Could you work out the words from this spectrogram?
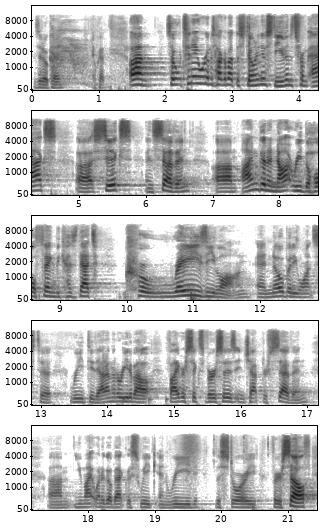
Is it okay? Okay. Um, so today we're going to talk about the stoning of Stephen. It's from Acts uh, 6 and 7. Um, I'm going to not read the whole thing because that's crazy long and nobody wants to read through that. I'm going to read about five or six verses in chapter 7. Um, you might want to go back this week and read the story for yourself.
